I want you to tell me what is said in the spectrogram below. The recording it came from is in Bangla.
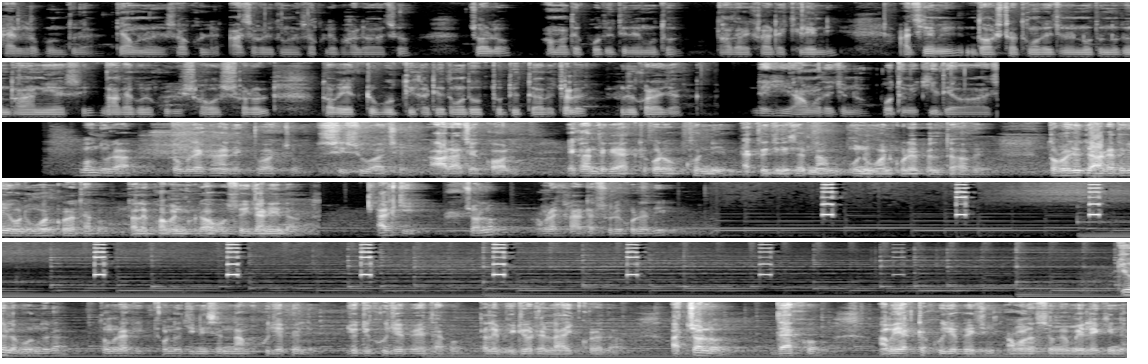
হ্যালো বন্ধুরা, কেমন আছো সকলে? আশা করি তোমরা সকলে ভালো আছো। চলো আমাদের প্রতিদিনের মতন ধাঁধার খেলাটা খেলে নিই আজকে আমি দশটা তোমাদের জন্য নতুন নতুন ধাঁধা নিয়ে এসেছি ধাঁধাগুলো খুবই সহজ সরল, তবে একটু বুদ্ধি খাটিয়ে তোমাদের উত্তর দিতে হবে। চলো শুরু করা যাক। দেখি আমাদের জন্য প্রথমে কি দেওয়া আছে। বন্ধুরা, তোমরা এখানে দেখতে পাচ্ছ, শিশু আছে, আর আছে কল। এখান থেকে একটা করে অক্ষর নিয়ে একটা জিনিসের নাম অনুমান করে ফেলতে হবে। তোমরা যদি আগে থেকে অনুমান করে থাকো, তাহলে কমেন্ট করে অবশ্যই জানিয়ে দাও। আর কি? চলো। আমরা খেলাটা শুরু করে দিই। কী হলো বন্ধুরা? তোমরা কি কোনো জিনিসের নাম খুঁজে পেলে? যদি খুঁজে পেয়ে থাকো, তাহলে ভিডিওটা লাইক করে দাও। আর চলো, দেখো, আমি একটা খুঁজে পেয়েছি আমাদের সঙ্গে মেলে কিনা।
